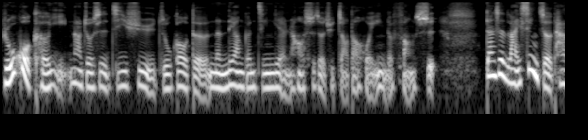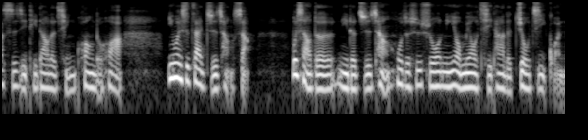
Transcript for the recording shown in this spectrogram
如果可以，那就是积蓄足够的能量跟经验，然后试着去找到回应的方式。但是来信者他自己提到的情况的话，因为是在职场上，不晓得你的职场，或者是说你有没有其他的救济管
